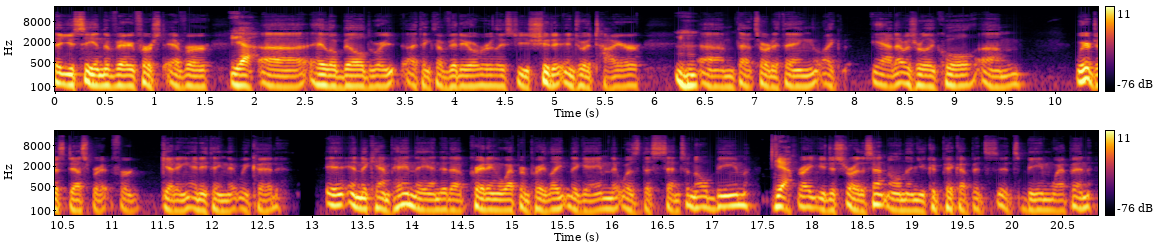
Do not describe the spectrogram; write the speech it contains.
that you see in the very first ever yeah uh, Halo build where I think the video released you shoot it into a tire, mm-hmm. um, that sort of thing. Like, yeah, that was really cool. Um, we were just desperate for getting anything that we could in, in, the campaign, they ended up creating a weapon pretty late in the game that was the Sentinel beam. Yeah. Right. You destroy the Sentinel, and then you could pick up its its beam weapon.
